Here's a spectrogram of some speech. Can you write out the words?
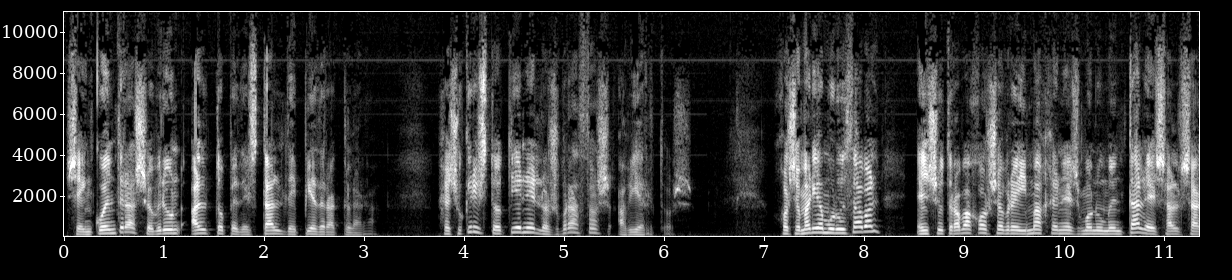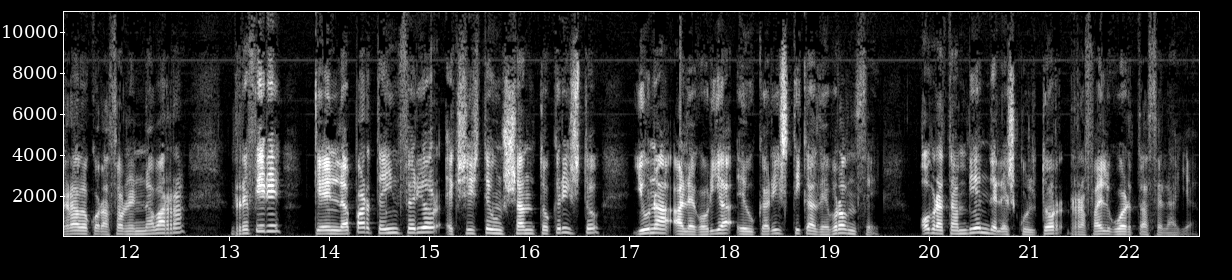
Se encuentra sobre un alto pedestal de piedra clara. Jesucristo tiene los brazos abiertos. José María Muruzábal, en su trabajo sobre imágenes monumentales al Sagrado Corazón en Navarra, refiere que en la parte inferior existe un Santo Cristo y una alegoría eucarística de bronce, obra también del escultor Rafael Huerta Celaya.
